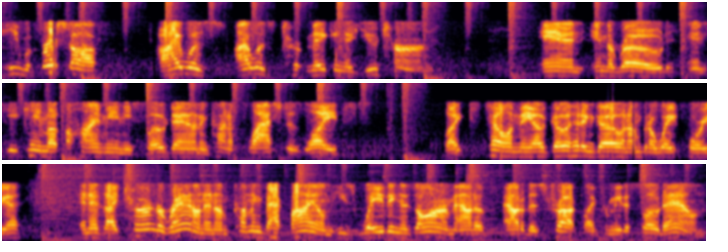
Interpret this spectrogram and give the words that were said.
he wa- first off, I was I was tur making a U-turn and in the road, and he came up behind me and he slowed down and kind of flashed his lights, like telling me, "Oh, go ahead and go, and I'm going to wait for you." And as I turned around and I'm coming back by him, he's waving his arm out of out of his truck, like for me to slow down.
